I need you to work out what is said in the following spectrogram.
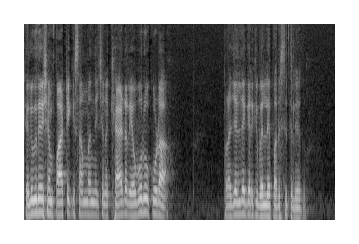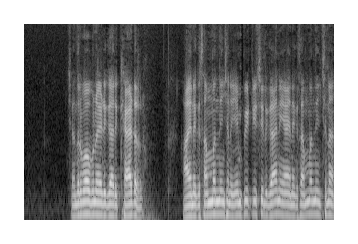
తెలుగుదేశం పార్టీకి సంబంధించిన క్యాడర్ ఎవరూ కూడా ప్రజల దగ్గరికి వెళ్ళే పరిస్థితి లేదు. చంద్రబాబు నాయుడు గారి క్యాడర్ ఆయనకు సంబంధించిన ఎంపీటీసీలు కానీ ఆయనకు సంబంధించిన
